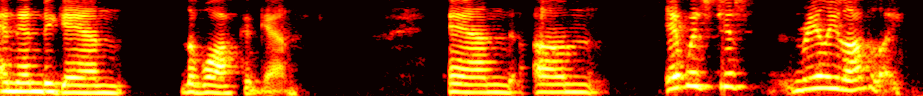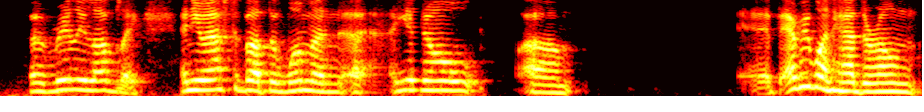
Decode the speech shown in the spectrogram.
and then began the walk again. And um, it was just really lovely, uh, really lovely. And you asked about the woman, uh, you know, um, if everyone had their own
